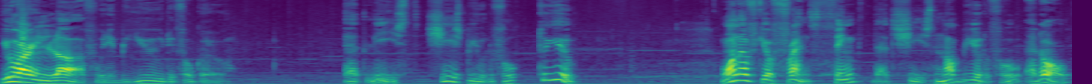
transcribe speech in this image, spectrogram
You are in love with a beautiful girl. At least she is beautiful to you. One of your friends thinks that she is not beautiful at all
